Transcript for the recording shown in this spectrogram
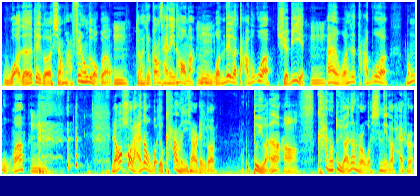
我的这个想法非常乐观，嗯对吧？就是刚才那一套嘛，嗯我们这个打不过雪碧，嗯哎，我还是打不过蒙古嘛？嗯 然后后来呢，我就看了一下这个队员啊，啊，看到队员的时候，我心里头还是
